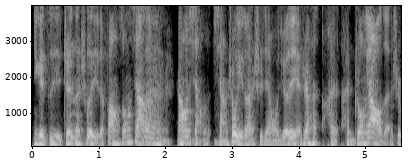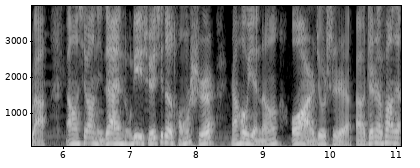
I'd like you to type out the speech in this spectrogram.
你给自己真的彻底的放松下来，嗯。然后享享受一段时间，我觉得也是很很很重要的，是吧？然后希望你在努力学习的同时，然后也能偶尔就是呃真正放下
